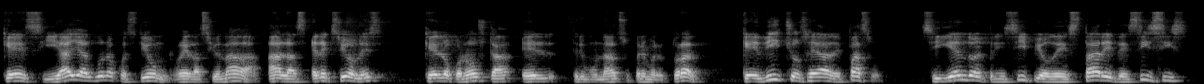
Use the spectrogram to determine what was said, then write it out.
que si hay alguna cuestión relacionada a las elecciones, que lo conozca el Tribunal Supremo Electoral. Que dicho sea de paso, siguiendo el principio de stare decisis,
